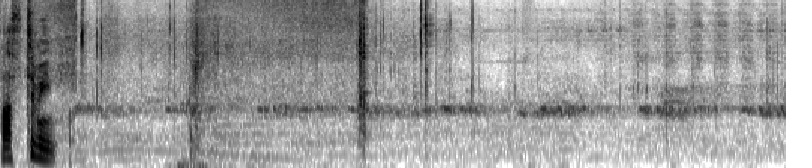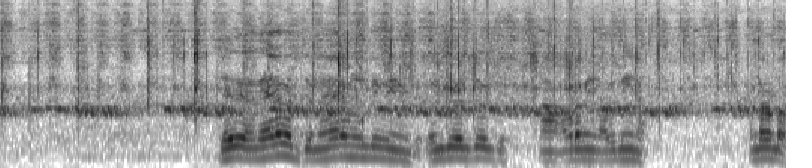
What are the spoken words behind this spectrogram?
ഫസ്റ്റ് മീൻ. നേരെ പഠിച്ചു നേരെ മുമ്പിൽ മീനുണ്ട് ഒളിച്ച് ഒളിച്ച് ഒളിച്ച്. ആ അവിടെ മീൻ അത് മീനാ. കണ്ടോ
